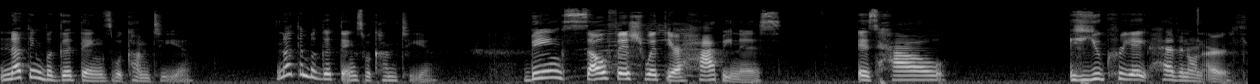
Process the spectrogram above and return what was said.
nothing but good things would come to you. Nothing but good things would come to you. Being selfish with your happiness is how you create heaven on earth.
